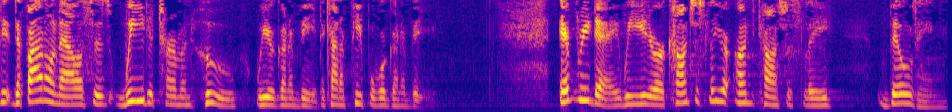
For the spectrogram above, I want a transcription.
the, the final analysis, we determine who we are going to be, the kind of people we're going to be. Every day, we either are consciously or unconsciously building.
